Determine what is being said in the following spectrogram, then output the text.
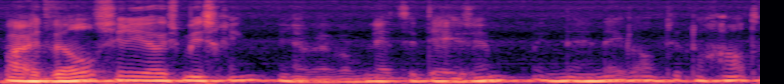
waar het wel serieus misging. Ja, we hebben ook net de DSM in eh, Nederland natuurlijk nog gehad.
